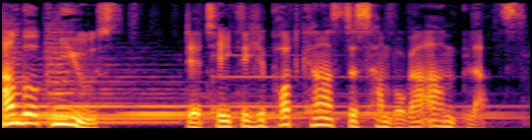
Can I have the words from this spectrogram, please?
Hamburg News, der tägliche Podcast des Hamburger Abendblatts.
